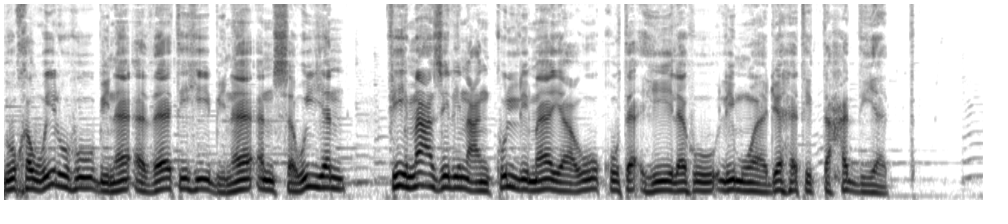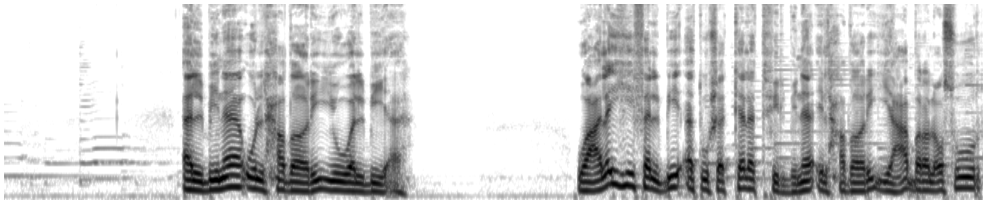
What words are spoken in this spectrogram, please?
يخوله بناء ذاته بناء سويا في معزل عن كل ما يعوق تأهيله لمواجهة التحديات. البناء الحضاري والبيئة. وعليه فالبيئة شكلت في البناء الحضاري عبر العصور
